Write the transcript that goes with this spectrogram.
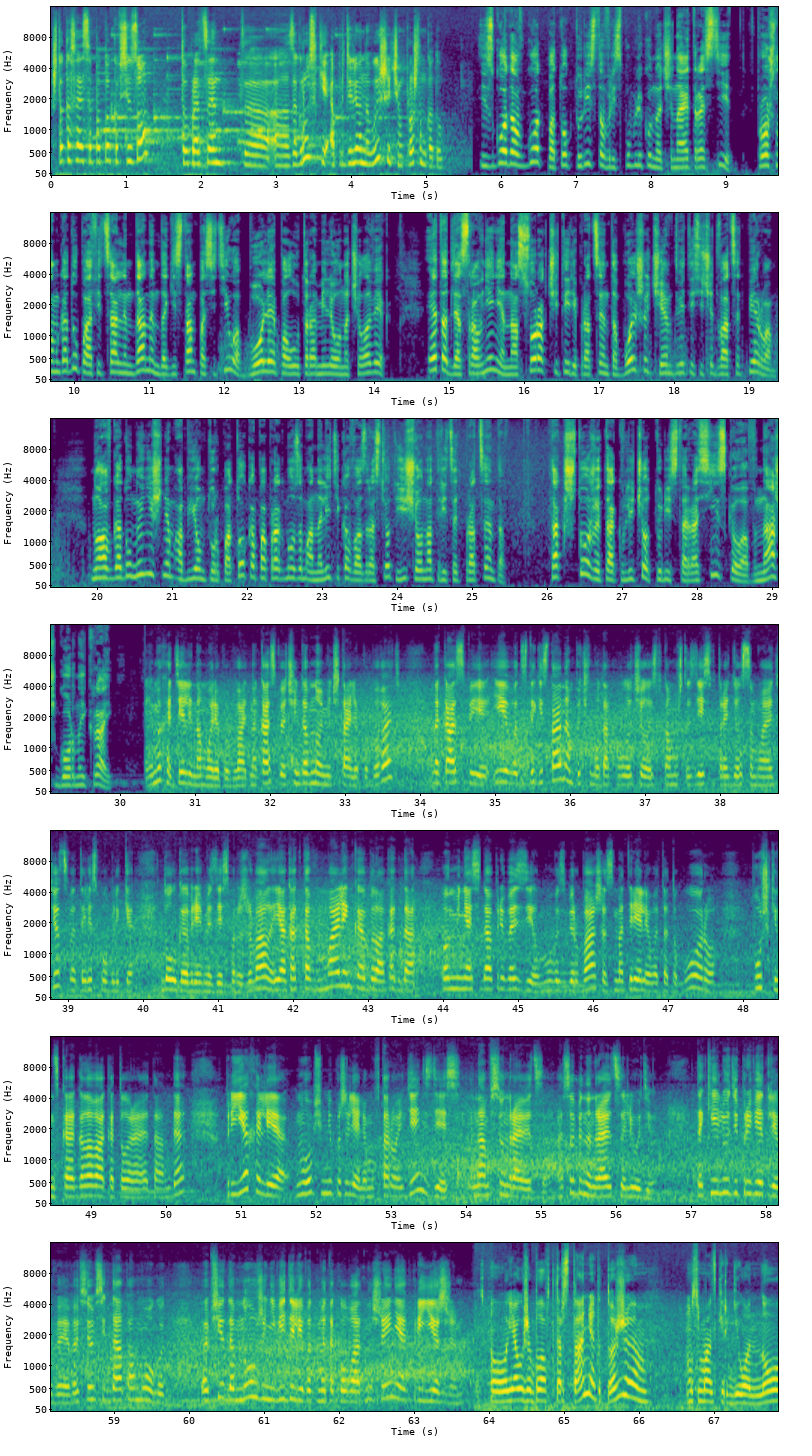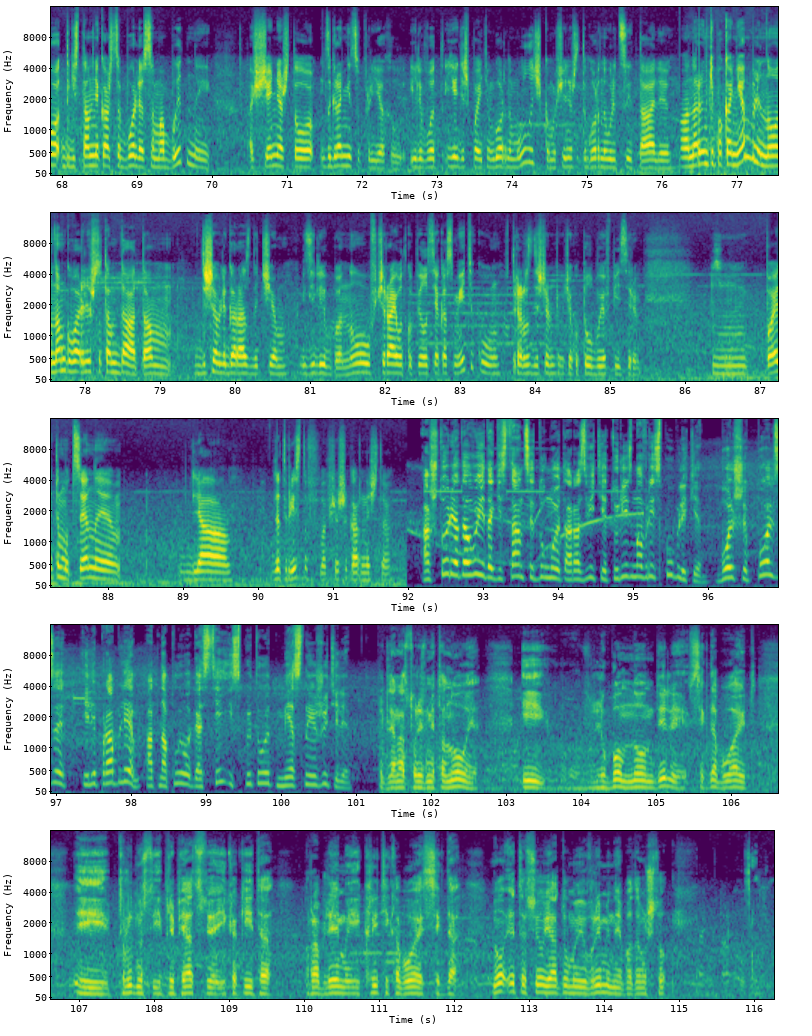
Что касается потока в сезон, то процент э, загрузки определенно выше, чем в прошлом году. Из года в год поток туристов в республику начинает расти. В прошлом году, по официальным данным, Дагестан посетило более полутора миллиона человек. Это для сравнения на 44% больше, чем в 2021. Ну а в году нынешнем объем турпотока, по прогнозам аналитиков, возрастет еще на 30%. Так что же так влечет туриста российского в наш горный край? И мы хотели на море побывать. На Каспе очень давно мечтали побывать на Каспии. И вот с Дагестаном почему так получилось? Потому что здесь вот родился мой отец в этой республике. Долгое время здесь проживал. И я как-то маленькая была, когда он меня сюда привозил. Мы в Избербаше смотрели вот эту гору, Пушкинская голова, которая там, да. Приехали, ну, в общем, не пожалели. Мы второй день здесь, и нам все нравится. Особенно нравятся люди. Такие люди приветливые, во всем всегда помогут. Вообще давно уже не видели вот мы такого отношения к приезжим. Я уже была в Татарстане, это тоже мусульманский регион, но Дагестан, мне кажется, более самобытный. Ощущение, что за границу приехал. Или вот едешь по этим горным улочкам, ощущение, что это горные улицы Италии. А на рынке пока не были, но нам говорили, что там, да, там дешевле гораздо, чем где-либо. Ну, вчера я вот купила себе косметику, в три раза дешевле, чем я купила бы ее в Питере. Поэтому цены для для туристов вообще шикарно, я считаю. А что рядовые дагестанцы думают о развитии туризма в республике? Больше пользы или проблем от наплыва гостей испытывают местные жители? Для нас туризм это новое. И в любом новом деле всегда бывают и трудности, и препятствия, и какие-то проблемы, и критика бывает всегда. Но это все, я думаю, временное, потому что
